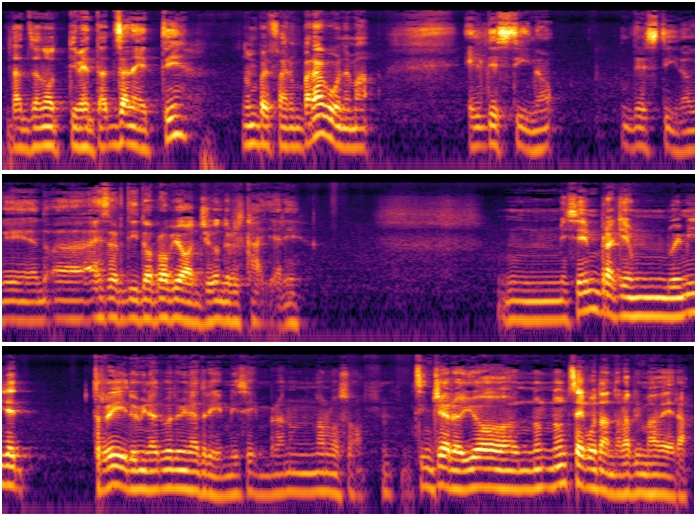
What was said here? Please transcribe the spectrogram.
da Zanotti diventa Zanetti non per fare un paragone, ma è il destino, il destino che eh, ha esordito proprio oggi contro il Cagliari. Mm, mi sembra che un 2003, 2002, 2003, mi sembra, non, non lo so. Sincero, io non, non seguo tanto la primavera.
